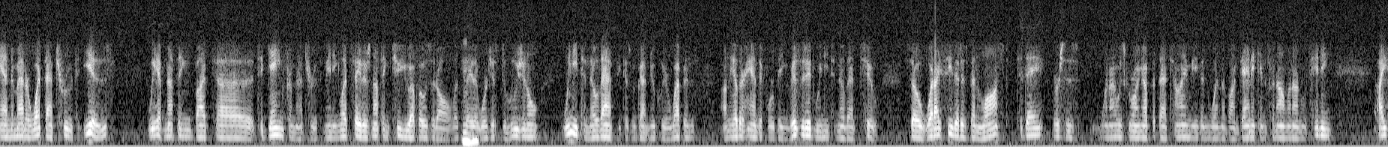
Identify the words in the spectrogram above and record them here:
and no matter what that truth is, we have nothing but uh, to gain from that truth. Meaning, let's say there's nothing to UFOs at all. Let's mm-hmm. say that we're just delusional. We need to know that because we've got nuclear weapons. On the other hand, if we're being visited, we need to know that too. So what I see that has been lost today versus when I was growing up at that time, even when the von Daniken phenomenon was hitting, I,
